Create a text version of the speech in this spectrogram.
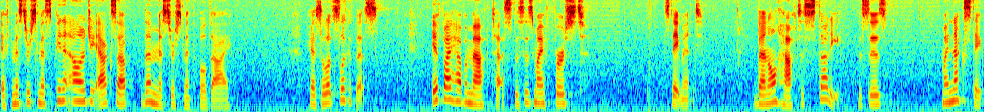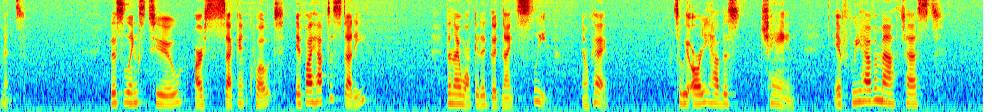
If Mr. Smith's peanut allergy acts up, then Mr. Smith will die. Okay, so let's look at this. If I have a math test, this is my first statement, then I'll have to study. This is my next statement. This links to our second quote. If I have to study, then I won't get a good night's sleep. Okay, so we already have this chain. If we have a math test,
